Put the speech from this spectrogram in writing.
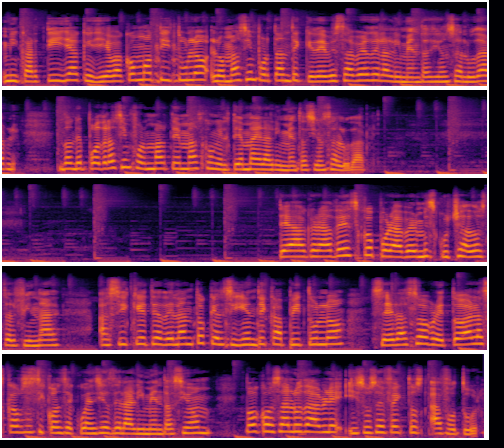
mi cartilla que lleva como título Lo más importante que debes saber de la alimentación saludable, donde podrás informarte más con el tema de la alimentación saludable. Te agradezco por haberme escuchado hasta el final, así que te adelanto que el siguiente capítulo será sobre todas las causas y consecuencias de la alimentación poco saludable y sus efectos a futuro.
